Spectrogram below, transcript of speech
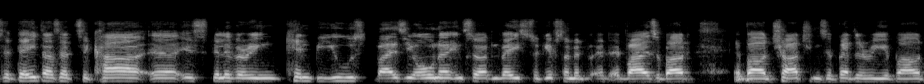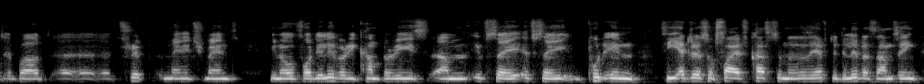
the data that the car uh, is delivering can be used by the owner in certain ways to give some ad- advice about about charging the battery, about about uh, uh trip management. You know, for delivery companies, um, if they if they put in the address of five customers, they have to deliver something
